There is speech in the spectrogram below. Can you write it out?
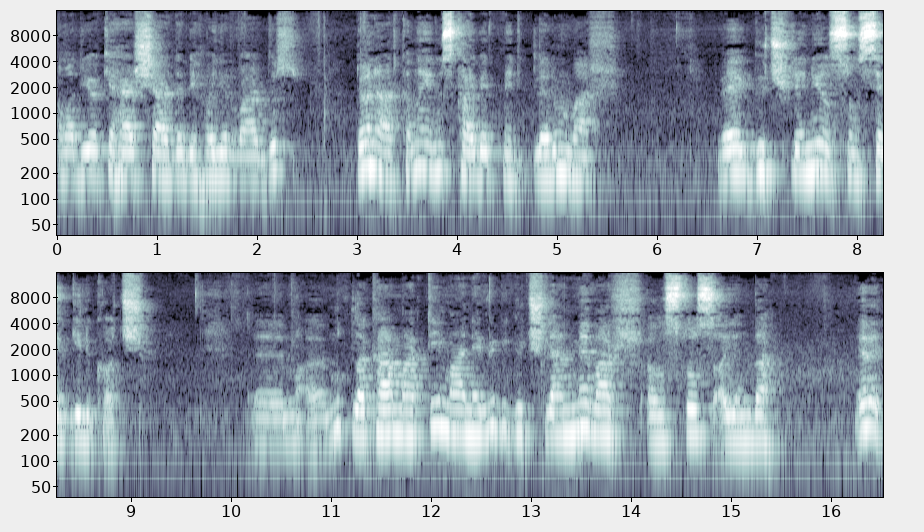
Ama diyor ki her şerde bir hayır vardır. Dön arkana henüz kaybetmediklerim var. Ve güçleniyorsun sevgili koç. Ma- e, mutlaka maddi manevi bir güçlenme var Ağustos ayında. Evet.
